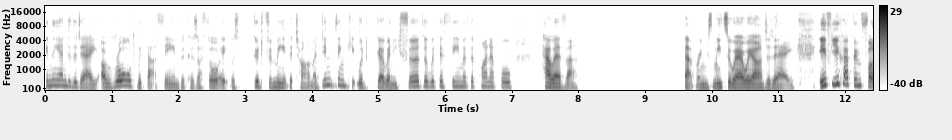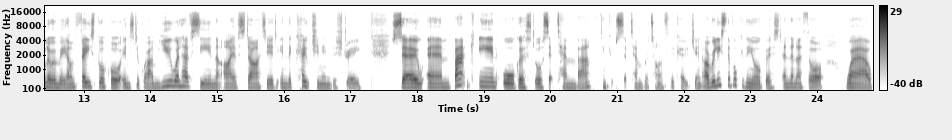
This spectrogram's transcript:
in the end of the day, I rolled with that theme because I thought it was good for me at the time. I didn't think it would go any further with the theme of the pineapple. However, that brings me to where we are today. If you have been following me on Facebook or Instagram, you will have seen that I have started in the coaching industry. So, um, back in August or September, I think it was September time for the coaching, I released the book in the August, and then I thought, wow,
